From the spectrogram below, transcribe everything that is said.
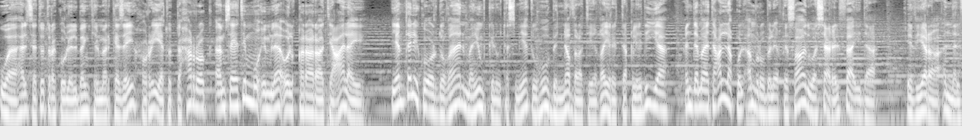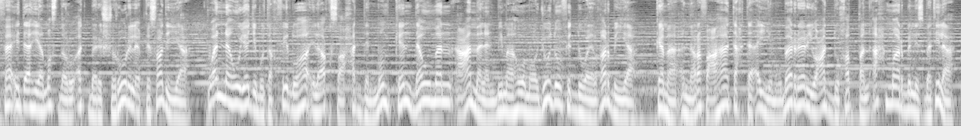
وهل ستترك للبنك المركزي حرية التحرك أم سيتم إملاء القرارات عليه؟ يمتلك أردوغان ما يمكن تسميته بالنظرة غير التقليدية عندما يتعلق الأمر بالاقتصاد وسعر الفائدة إذ يرى أن الفائدة هي مصدر أكبر الشرور الاقتصادية وأنه يجب تخفيضها إلى أقصى حد ممكن دوما عملا بما هو موجود في الدول الغربية كما أن رفعها تحت أي مبرر يعد خطا أحمر بالنسبة له.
